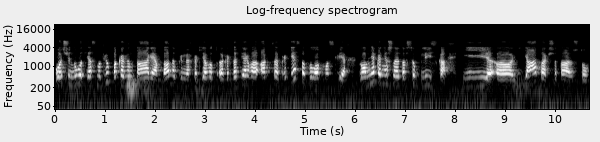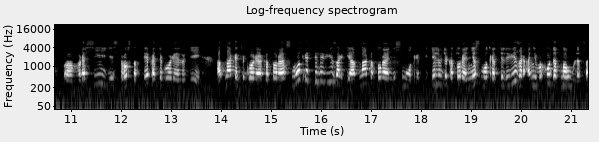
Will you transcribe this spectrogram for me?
очень, ну вот я смотрю по комментариям, да, например, как я вот, э, когда первая акция протеста была в Москве, ну а мне, конечно, это все близко, и э, я так считаю, что э, в России есть просто две категории людей. Одна категория, которая смотрит телевизор, и одна, которая не смотрит. И те люди, которые не смотрят телевизор, они выходят на улицы.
